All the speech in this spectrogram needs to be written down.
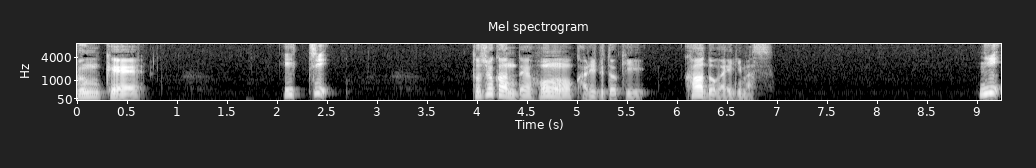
文系。1、図書館で本を借りるときカードがいります。2、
